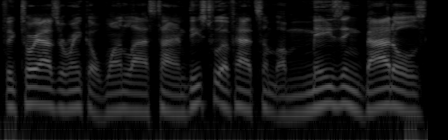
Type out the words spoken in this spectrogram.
Victoria Azarenka one last time. These two have had some amazing battles.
